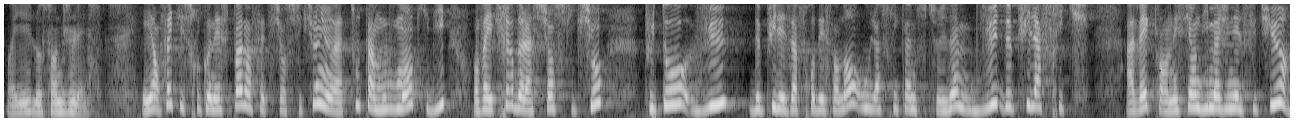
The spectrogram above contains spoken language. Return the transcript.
voyez, Los Angeles. Et en fait, ils ne se reconnaissent pas dans cette science-fiction. Il y en a tout un mouvement qui dit on va écrire de la science-fiction plutôt vue depuis les afrodescendants ou l'African Futurism, vue depuis l'Afrique, avec en essayant d'imaginer le futur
